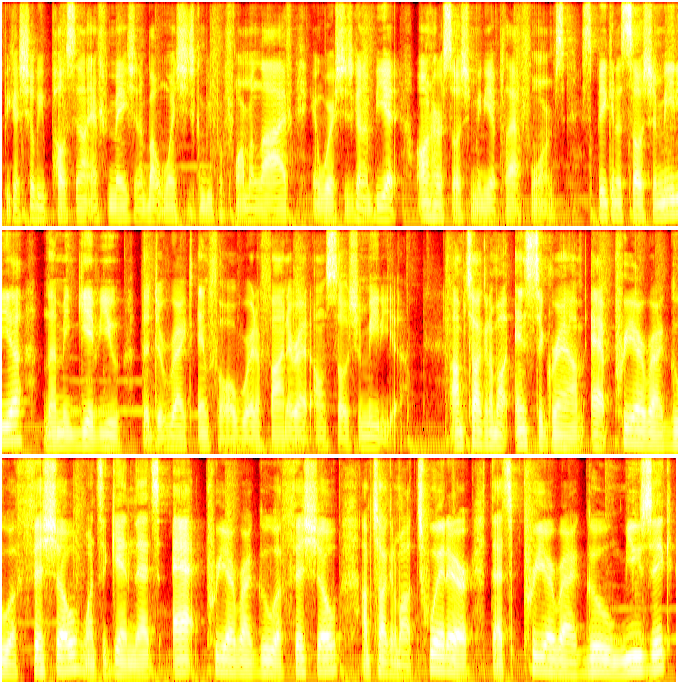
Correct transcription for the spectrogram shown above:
because she'll be posting out information about when she's going to be performing live and where she's going to be at on her social media platforms. Speaking of social media, let me give you the direct info of where to find her at on social media media. I'm talking about Instagram at Priya Ragu Official. Once again, that's at Priya Ragu Official. I'm talking about Twitter. That's Priya Ragu Music.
